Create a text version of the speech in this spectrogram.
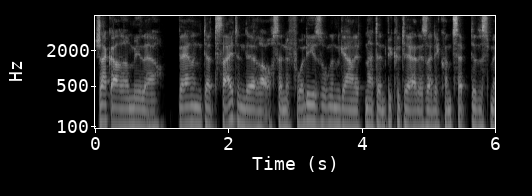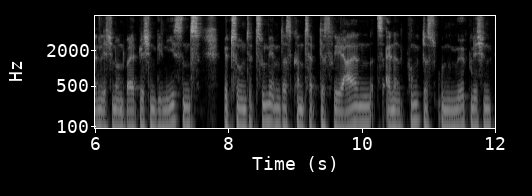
Jacques Alain Miller. Während der Zeit, in der er auch seine Vorlesungen gehalten hat, entwickelte er seine Konzepte des männlichen und weiblichen Genießens, betonte zunehmend das Konzept des Realen als einen Punkt des Unmöglichen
